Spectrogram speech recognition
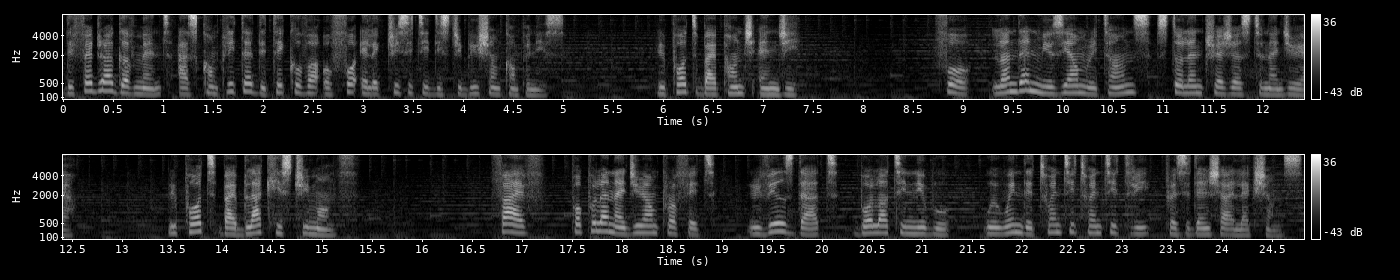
the federal government has completed the takeover of four electricity distribution companies. Report by Punch NG. 4. London Museum returns stolen treasures to Nigeria. Report by Black History Month. 5. Popular Nigerian prophet reveals that Bola Tinubu will win the 2023 presidential elections.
